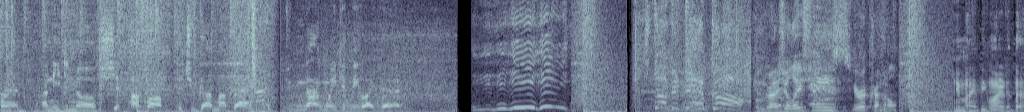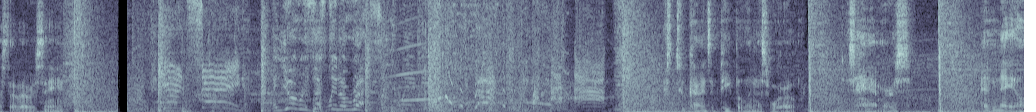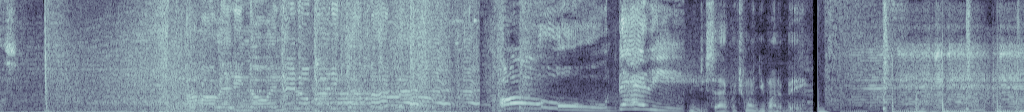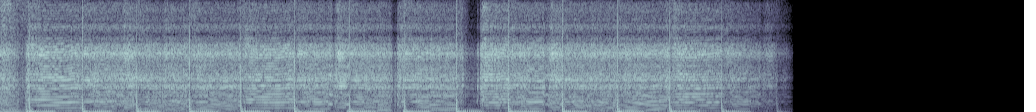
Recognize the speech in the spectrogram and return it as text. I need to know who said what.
Speaker 1: friend. I need to know if shit pop off that you got my back. Do not wink at me like that.
Speaker 2: Stop the damn car! Congratulations, you're a criminal.
Speaker 3: You might be one of the best I've ever seen.
Speaker 2: You're insane! And you're resisting arrest!
Speaker 3: There's two kinds of people in this world. There's hammers You decide which one you want to be.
